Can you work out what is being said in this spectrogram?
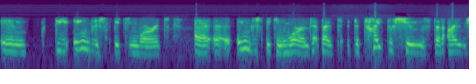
in the English speaking word. Uh, uh, English speaking world about the type of shoes that Irish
